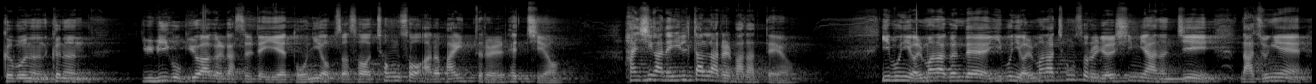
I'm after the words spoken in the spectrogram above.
그분은 그는 미국 유학을 갔을 때에 돈이 없어서 청소 아르바이트를 했지요. 한 시간에 1달러를 받았대요. 이분이 얼마나 근데 이분이 얼마나 청소를 열심히 하는지 나중에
